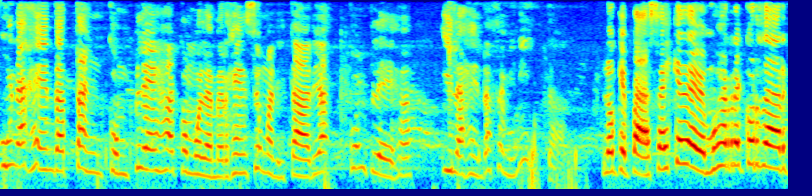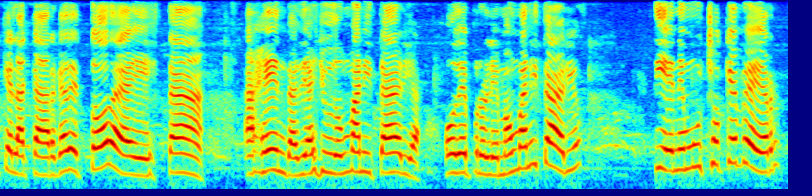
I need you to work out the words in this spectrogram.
una agenda tan compleja como la emergencia humanitaria compleja y la agenda feminista? Lo que pasa es que debemos recordar que la carga de toda esta agenda de ayuda humanitaria o de problema humanitario tiene mucho que ver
